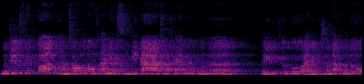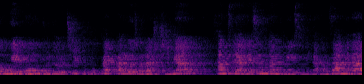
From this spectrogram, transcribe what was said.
원주유수권 감성부동산이었습니다. 자세한 부분은 저희 유튜브 아니면 전화번호 010-2257-9988로 전화 주시면 상세하게 상담 드리겠습니다. 감사합니다.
